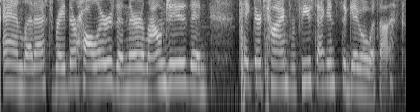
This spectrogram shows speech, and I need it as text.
and let us raid their haulers and their lounges and take their time for a few seconds to giggle with us.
